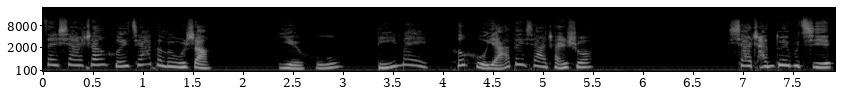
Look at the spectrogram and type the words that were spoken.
在下山回家的路上，野狐、迪妹和虎牙对夏蝉说：“夏蝉，对不起，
